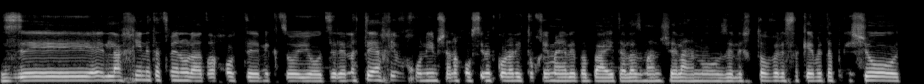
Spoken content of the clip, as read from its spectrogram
זה להכין את עצמנו להדרכות אה, מקצועיות, זה לנתח אבחונים שאנחנו עושים את כל הניתוחים האלה בבית על הזמן שלנו, זה לכתוב ולסכם את הפגישות,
